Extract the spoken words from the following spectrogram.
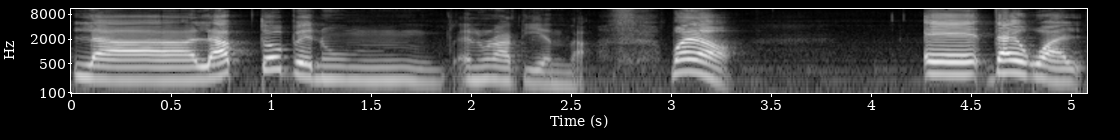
la laptop en, un, en una tienda. Bueno, eh, da igual.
